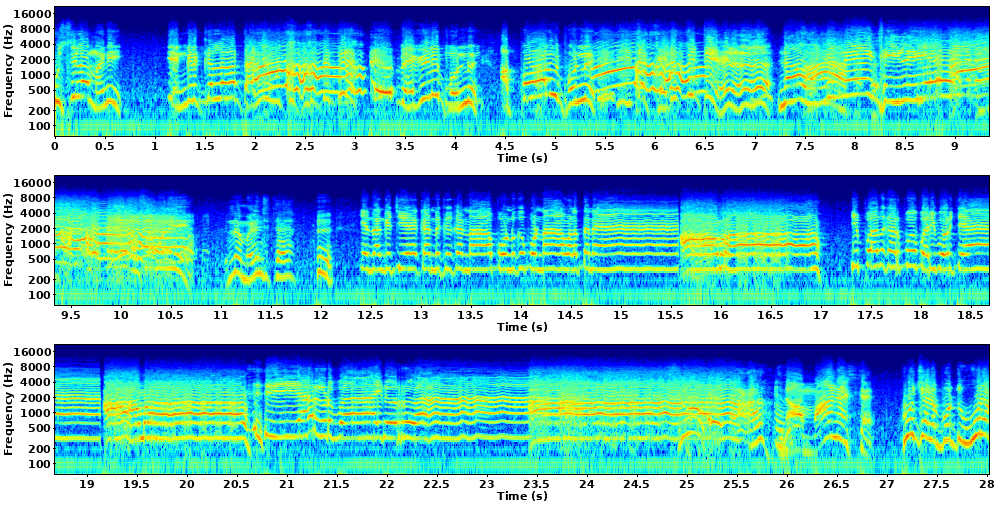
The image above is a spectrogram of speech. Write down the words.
உசில மணி எங்களுக்கெல்லாம் தண்ணி ஊத்தி கொடுத்துட்டு வெகுளி பொண்ணு அப்பாவி பொண்ணு இத கெடுத்துட்டு நான் ஒண்ணுமே செய்யலையே. என்ன மெலிஞ்சிட்ட? என் தங்கச்சிய கண்ணுக்கு கண்ணா பொண்ணுக்கு பொண்ணா வளர்த்தனே. ஆமா. இப்ப அது கருப்பு பறி போச்சேன் ஆமா. யாரு கொடுப்பா? ஐநூறு ரூபா நான் மானஸ்டர். கூச்சல போட்டு ஊரை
